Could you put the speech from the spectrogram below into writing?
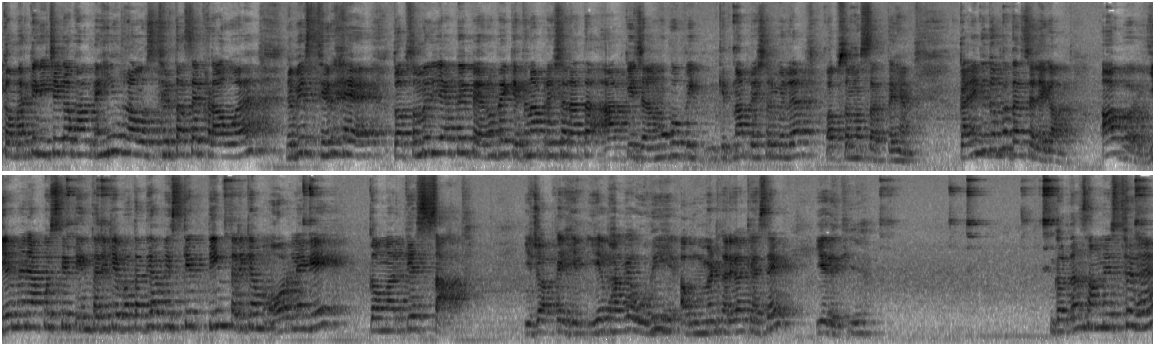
कमर के नीचे का भाग नहीं हिल रहा, वो स्थिरता से खड़ा हुआ है। जब ये स्थिर है तो आप समझ लीजिए आपके पैरों पे कितना प्रेशर आता है, आपके जांघों को कितना प्रेशर मिल रहा है तो आप समझ सकते हैं। करेंगे तो पता चलेगा। अब ये मैंने आपको इसके तीन तरीके बता दिए। अब इसके तीन तरीके हम और लेंगे कमर के साथ। ये जो आपके हिप ये भाग है, वो भी अब मूवमेंट करेगा, कैसे? ये देखिए। गर्दन सामने स्थिर है।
